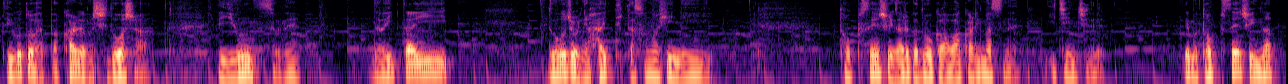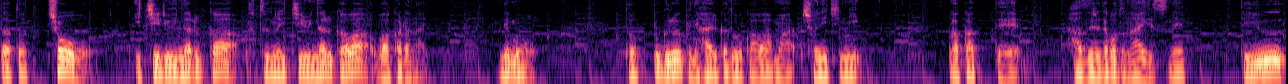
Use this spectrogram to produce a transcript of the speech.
ていうことはやっぱ彼らも指導者で言うんですよね。だいたい道場に入ってきたその日にトップ選手になるかどうかは分かりますね一日で。でもトップ選手になった後超一流になるか普通の一流になるかは分からない。でもトップグループに入るかどうかはまあ初日に分かって外れたことないですねっていう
